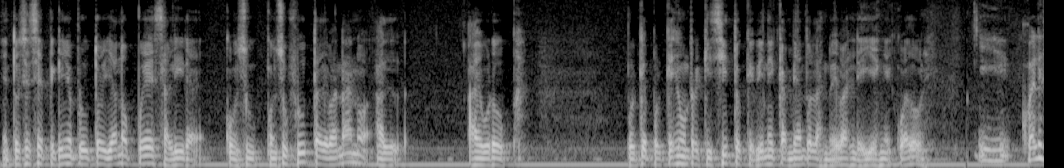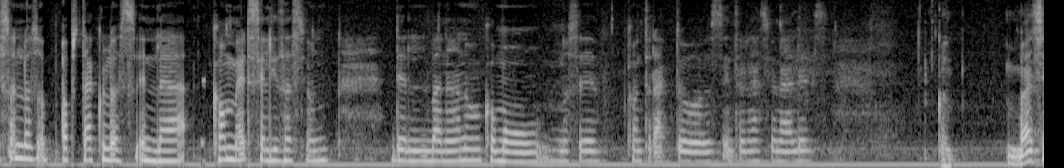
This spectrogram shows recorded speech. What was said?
entonces ese pequeño productor ya no puede salir con, su, con su fruta de banano al, a Europa. ¿Por qué? Porque es un requisito que viene cambiando las nuevas leyes en Ecuador. ¿Y cuáles son los obstáculos en la comercialización del banano como, no sé, contratos internacionales? más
